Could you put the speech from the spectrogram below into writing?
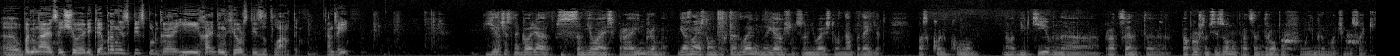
э, упоминаются еще Эрик Эбран из Питтсбурга и Хайден Хёрст из Атланты. Андрей? Я, честно говоря, сомневаюсь про Инграма. Я знаю, что он в дедлайне, но я очень сомневаюсь, что он нам подойдет. Поскольку ну, объективно процент э, по прошлым сезонам процент дропов у Инграма очень высокий.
